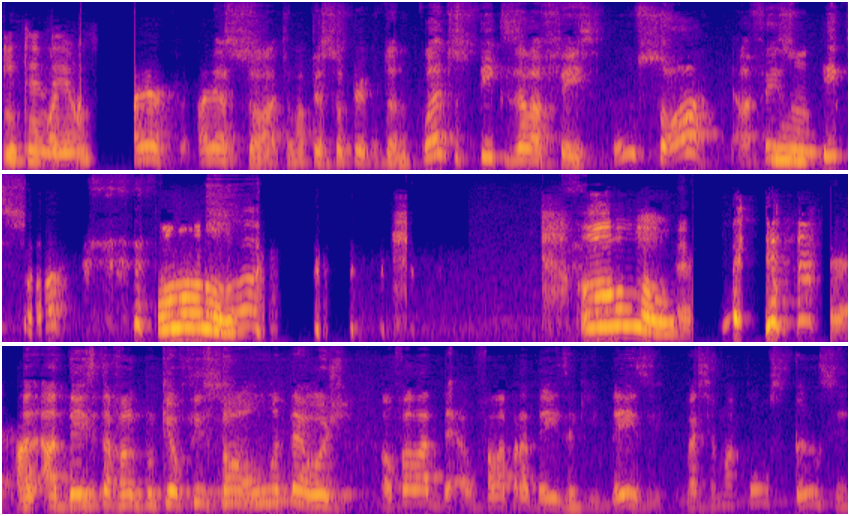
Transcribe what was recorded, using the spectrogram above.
Entendeu? Olha, olha só, tem uma pessoa perguntando quantos piques ela fez? Um só. Ela fez hum. um pique só. Um. só. Um. É, é, a, a Deise está falando porque eu fiz só um até hoje. Eu vou falar, vou falar para a Deise aqui. Deise, vai ser uma constância,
